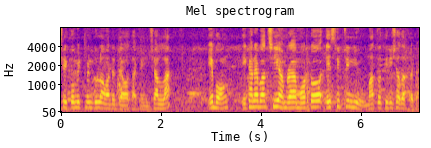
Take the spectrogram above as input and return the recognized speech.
সেই কমিটমেন্টগুলো আমাদের দেওয়া থাকে ইনশাল্লাহ এবং এখানে পাচ্ছি আমরা মোটো এস ফিফটি নিউ মাত্র তিরিশ হাজার টাকা।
